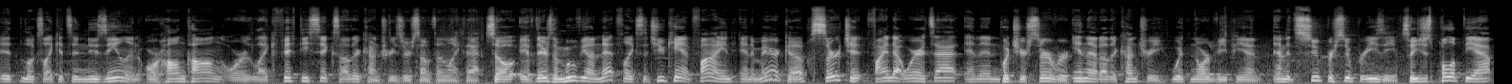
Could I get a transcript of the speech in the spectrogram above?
it looks like it's in New Zealand or Hong Kong or like 56 other countries or something like that. So if there's a movie on Netflix that you can't find in America, search it, find out where it's at, and then put your server in that other country with NordVPN. And it's super, super easy. So you just pull up the app,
